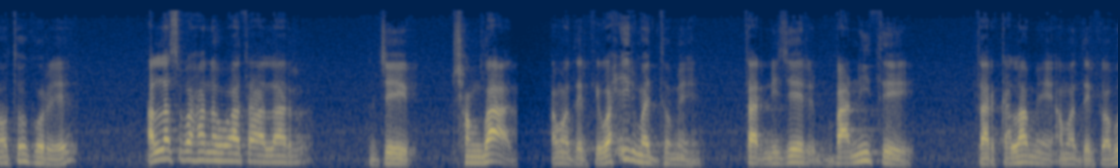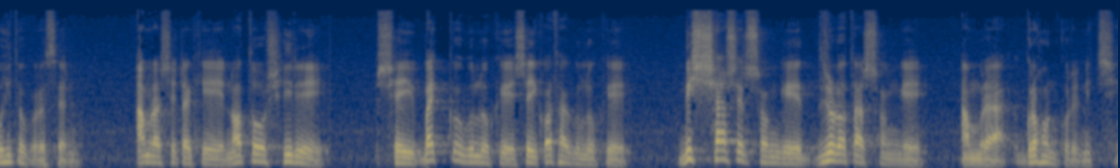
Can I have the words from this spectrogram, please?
নত করে আল্লাহ সুবাহান তালার যে সংবাদ আমাদেরকে ওয়াহির মাধ্যমে তার নিজের বাণীতে, তার কালামে আমাদেরকে অবহিত করেছেন, আমরা সেটাকে নত শিরে সেই বাক্যগুলোকে, সেই কথাগুলোকে বিশ্বাসের সঙ্গে, দৃঢ়তার সঙ্গে আমরা গ্রহণ করে নিচ্ছি।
